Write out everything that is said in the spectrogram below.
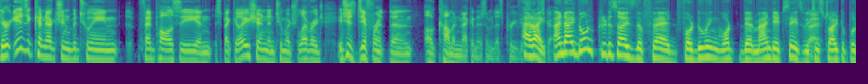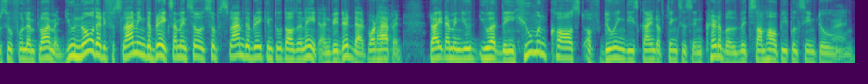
there is a connection between Fed policy and speculation and too much leverage. It's just different than a common mechanism that's previously right. described. And I don't criticize the Fed for doing what their mandate says, which Right. is try to pursue full employment. You know that if you're slamming the brakes, I mean, so so slam the brake in 2008, and we did that. What happened, right? I mean, you you are the human cost of doing these kind of things is incredible, which somehow people seem to.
